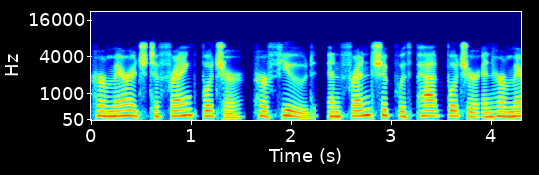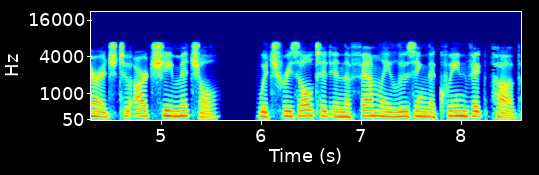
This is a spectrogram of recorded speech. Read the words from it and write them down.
her marriage to Frank Butcher, her feud and friendship with Pat Butcher and her marriage to Archie Mitchell, which resulted in the family losing the Queen Vic pub.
